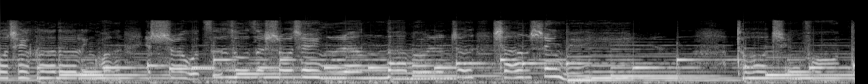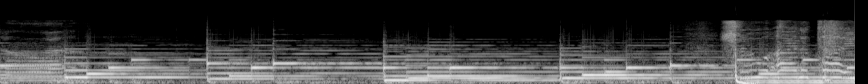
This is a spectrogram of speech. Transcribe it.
当作契合的灵魂。也是我自作自受，情人那么认真，相信你多轻浮的吻。是我爱的太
